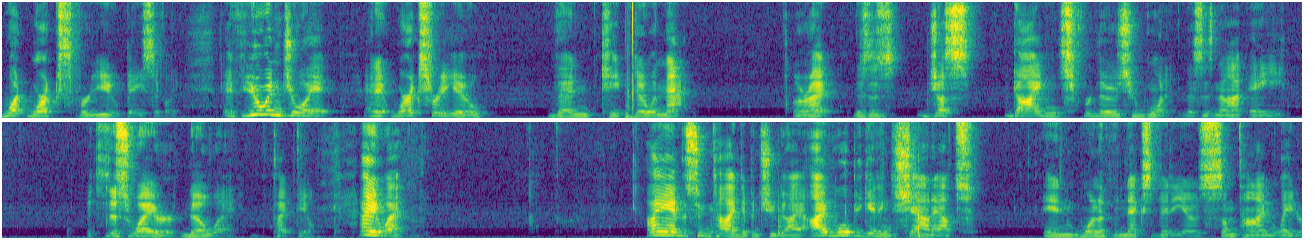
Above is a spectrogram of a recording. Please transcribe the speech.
what works for you, basically. If you enjoy it and it works for you, then keep doing that. All right, this is just guidance for those who want it. This is not a it's this way or no way type deal. Anyway, I am the suit and tie Dip and Chew guy. I will be getting to shout outs in one of the next videos sometime later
